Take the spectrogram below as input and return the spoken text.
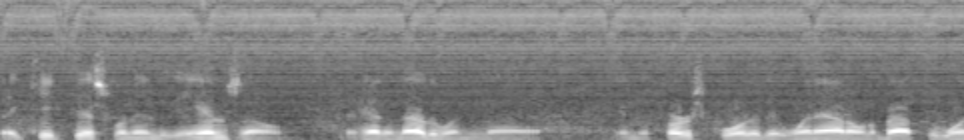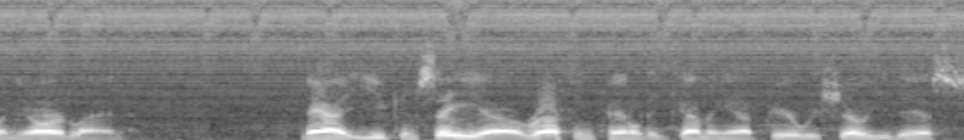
they kicked this one into the end zone. They had another one uh, in the first quarter that went out on about the one-yard line. Now, you can see a roughing penalty coming up here. We show you this.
